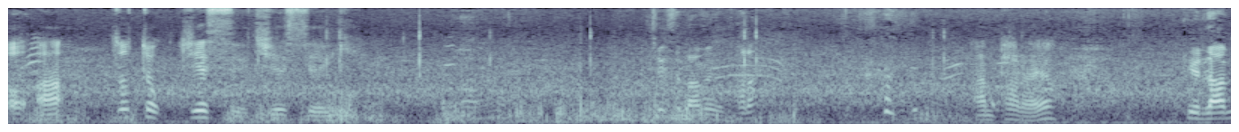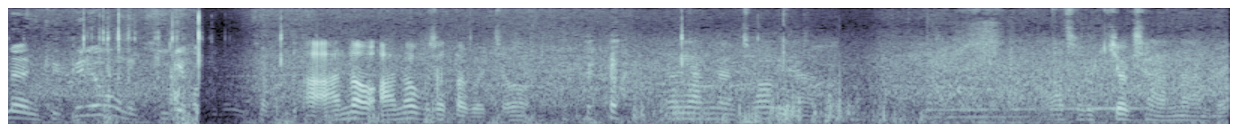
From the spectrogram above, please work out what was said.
어, 아, 저쪽 GS, GS 여기. 집에서 라면 팔아? 안 팔아요? 그 라면 그 끓여 먹는 기계 막 이런 거 있잖아. 아, 안, 와, 안 와보셨다고 했죠? 형이 한강 처음이야. 아, 저도 기억 잘 안 나는데.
